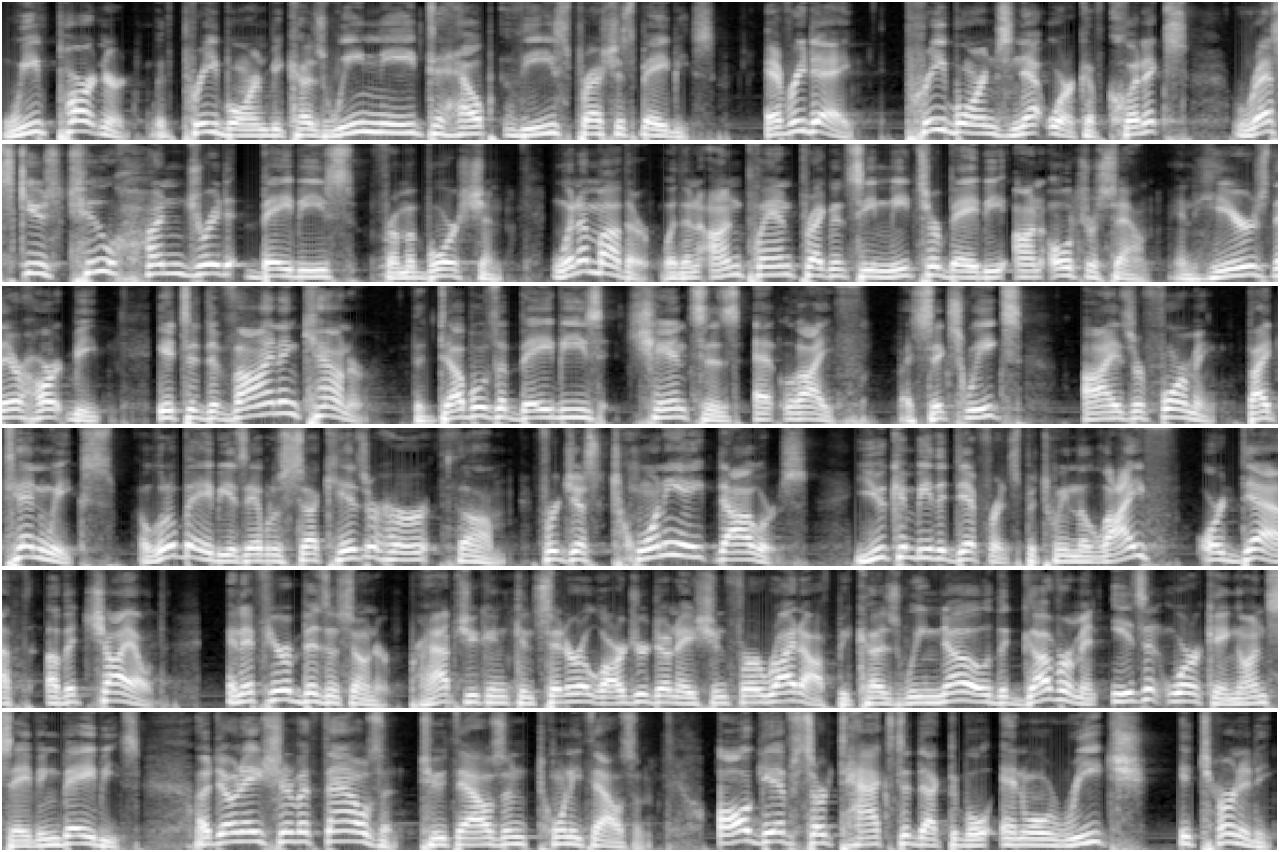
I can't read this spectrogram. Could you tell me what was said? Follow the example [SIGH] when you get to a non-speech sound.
We've partnered with Preborn because we need to help these precious babies. Every day, Preborn's network of clinics rescues 200 babies from abortion. When a mother with an unplanned pregnancy meets her baby on ultrasound and hears their heartbeat, it's a divine encounter that doubles a baby's chances at life. By six weeks, eyes are forming. By 10 weeks, a little baby is able to suck his or her thumb. For just $28, you can be the difference between the life or death of a child. And if you're a business owner, perhaps you can consider a larger donation for a write off because we know the government isn't working on saving babies. A donation of $1,000, $2,000, $20,000. All gifts are tax deductible and will reach eternity.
